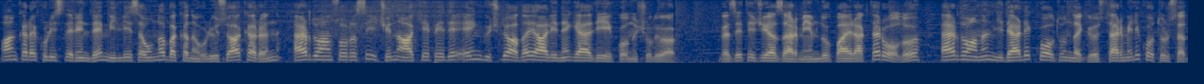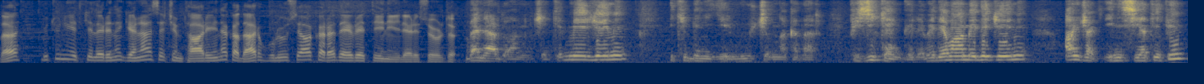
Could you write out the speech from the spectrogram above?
Ankara kulislerinde Milli Savunma Bakanı Hulusi Akar'ın Erdoğan sonrası için AKP'de en güçlü aday haline geldiği konuşuluyor. Gazeteci yazar Memduh Bayraktaroğlu, Erdoğan'ın liderlik koltuğunda göstermelik otursa da bütün yetkilerini genel seçim tarihine kadar Hulusi Akar'a devrettiğini ileri sürdü. Ben Erdoğan'ın çekilmeyeceğini, 2023 yılına kadar fiziken göreve devam edeceğini ancak inisiyatifin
